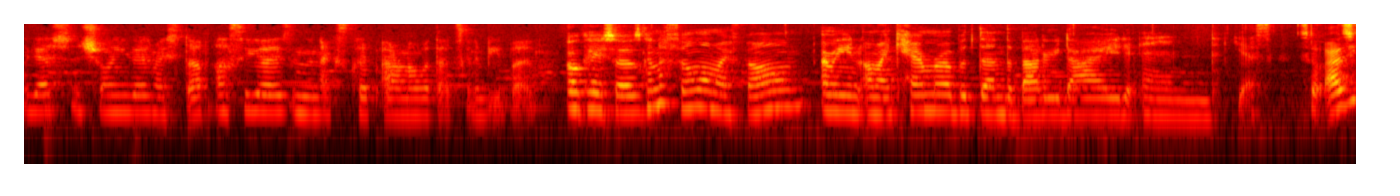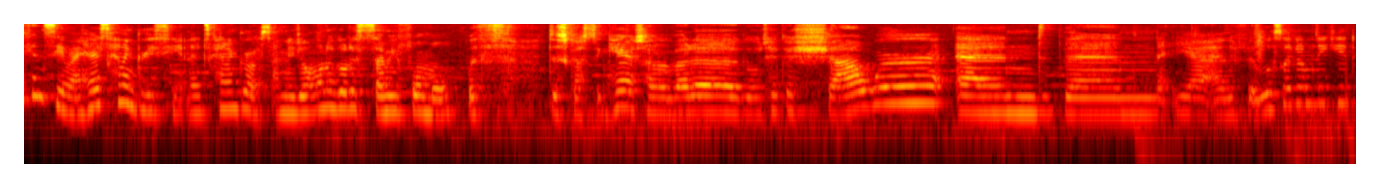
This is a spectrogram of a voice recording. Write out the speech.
I guess, and showing you guys my stuff. I'll see you guys in the next clip. I don't know what that's gonna be, but. Okay, so I was gonna film on my phone, I mean on my camera, but then the battery died and yes. So as you can see, my hair is kind of greasy and it's kind of gross and I don't want to go to semi-formal with disgusting hair. So I'm about to go take a shower and then, yeah, and if it looks like I'm naked,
